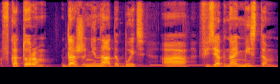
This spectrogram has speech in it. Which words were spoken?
в котором даже не надо быть а, физиогномистом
